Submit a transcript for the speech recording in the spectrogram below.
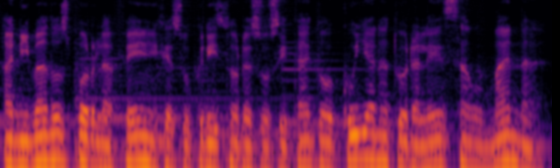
animados por la fe en Jesucristo resucitado, cuya naturaleza humana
